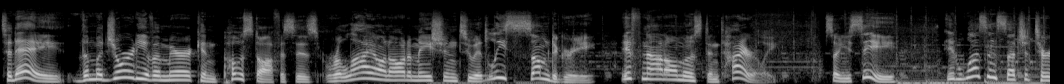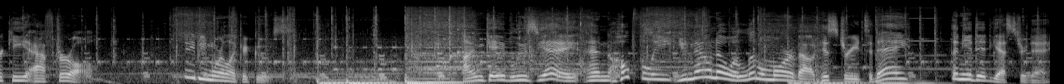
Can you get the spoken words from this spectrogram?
Today, the majority of American post offices rely on automation to at least some degree, if not almost entirely. So you see, it wasn't such a turkey after all. Maybe more like a goose. I'm Gabe Luzier, and hopefully, you now know a little more about history today than you did yesterday.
